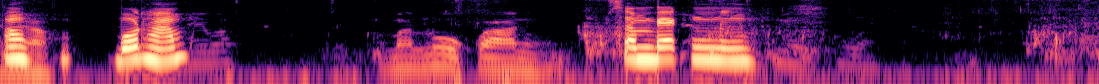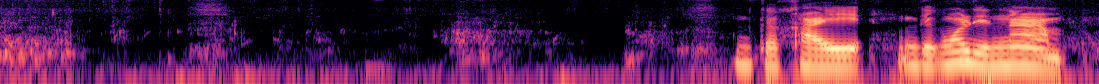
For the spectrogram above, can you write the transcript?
เอ้าบดหามมันโลกกว่านี่ซัมแบกหนึ่งมันกับไข่มันเด็กมาเล่นน้ำ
